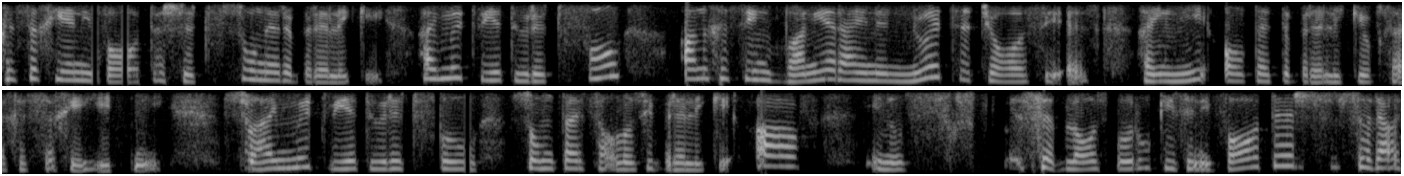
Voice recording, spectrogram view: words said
gesig in die water sit sonder 'n brilletjie. Hy moet weet hoe dit voel aangesien wanneer hy in 'n noodsituasie is, hy nie altyd 'n brilletjie op sy gesig het nie. So hy moet weet hoe dit voel. Soms sal ons die brilletjie af en ons se blaasbotteltjies in die water sodat hy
